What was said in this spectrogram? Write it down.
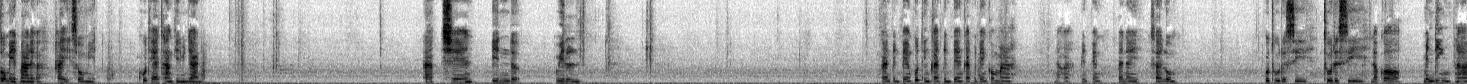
โซเมตมาเลยค่ะ ไพ่โซเมตคู่แท้ทางจิตวิญญาณ A change in the will การเปลี่ยนแปลงพูดถึงการเปลี่ยนแปลงการเปลี่ยนแปลงเข้ามานะคะ เปลี่ยนแปลงไปในสายลม go to the sea to the sea แล้วก็ mending นะคะ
